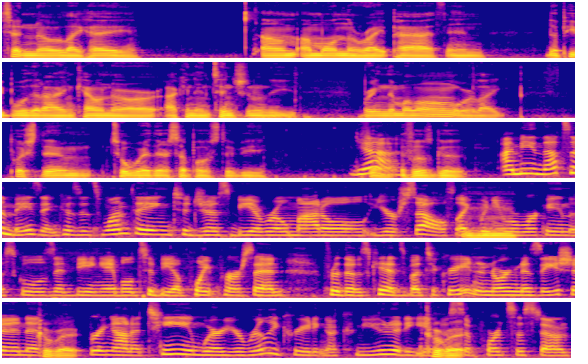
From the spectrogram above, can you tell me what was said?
to know like, hey, um, I'm on the right path and the people that I encounter are I can intentionally bring them along or like push them to where they're supposed to be. Yeah. So it feels good. I mean, that's amazing because it's one thing to just be a role model yourself, like mm-hmm. when you mm-hmm. were working in the schools and being able to be a point person for those kids, but to create an organization and Correct. bring on a team where you're really creating a community Correct. and a support system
